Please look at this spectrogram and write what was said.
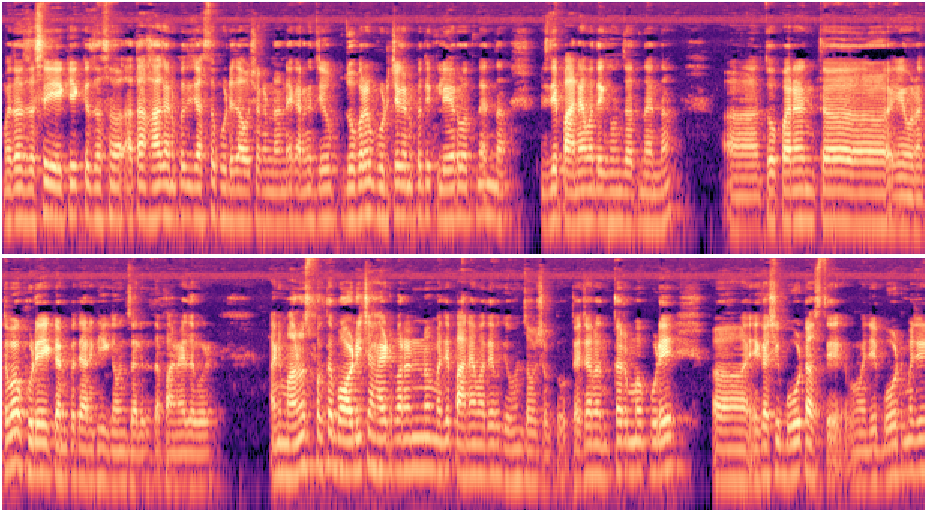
मग आता जसे एक एक जसं आता हा गणपती जास्त पुढे जाऊ शकणार नाही. कारण की जो जोपर्यंत पुढचे गणपती क्लिअर होत नाहीत ना म्हणजे ते पाण्यामध्ये घेऊन जात नाहीत ना तोपर्यंत हे होणार. तर बघ पुढे एक गणपती आणखी घेऊन चालेल तर पाण्याजवळ. आणि माणूस फक्त बॉडीच्या हाईटपर्यंत म्हणजे पाण्यामध्ये घेऊन जाऊ शकतो. त्याच्यानंतर मग पुढे एक अशी बोट असते. म्हणजे बोट म्हणजे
